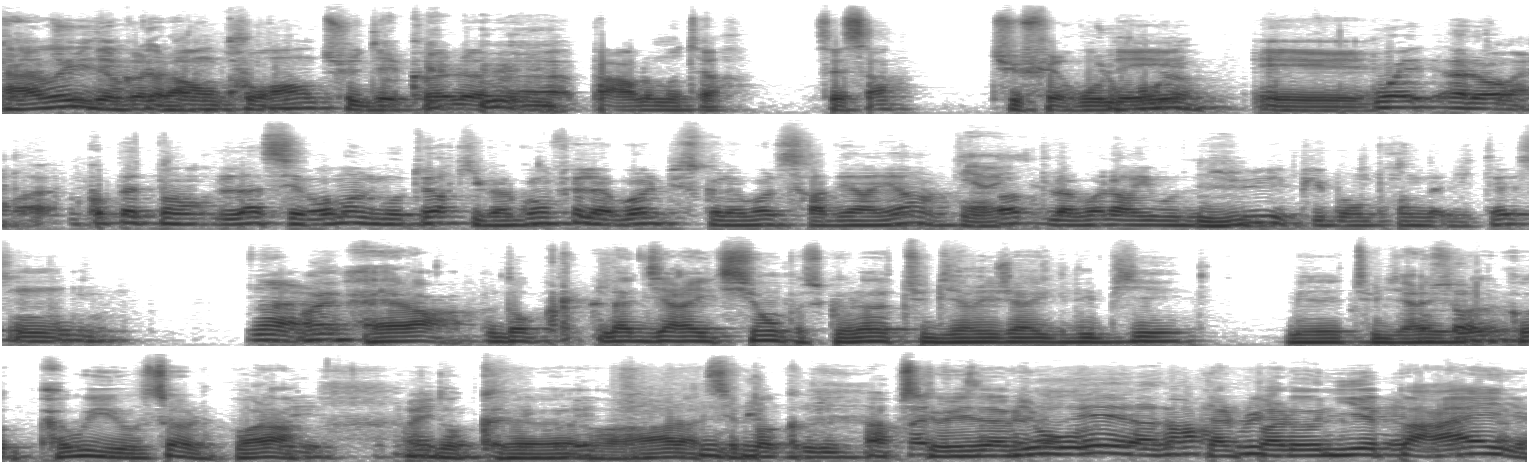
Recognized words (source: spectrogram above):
Ah oui, tu décolles pas en courant, tu décolles par le moteur. C'est ça? Tu fais rouler et. Oui, alors complètement. Là, c'est vraiment le moteur qui va gonfler la voile puisque la voile sera derrière. Hop, la voile arrive au-dessus mmh. et puis bon, on prend de la vitesse et mmh. Ouais. Et alors, donc la direction, parce que là, tu diriges avec les pieds. Mais tu au, ah oui au sol, voilà. donc euh, voilà, c'est pas parce que les avions, t'as le palonnier pareil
